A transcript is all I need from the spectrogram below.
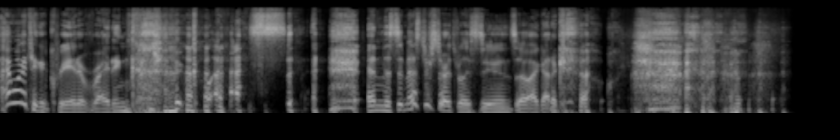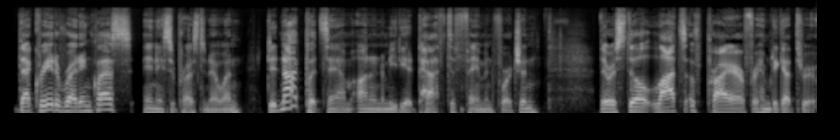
I want to take a creative writing class. and the semester starts really soon, so I got to go. That creative writing class, in a surprise to no one, did not put Sam on an immediate path to fame and fortune. There was still lots of prior for him to get through,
